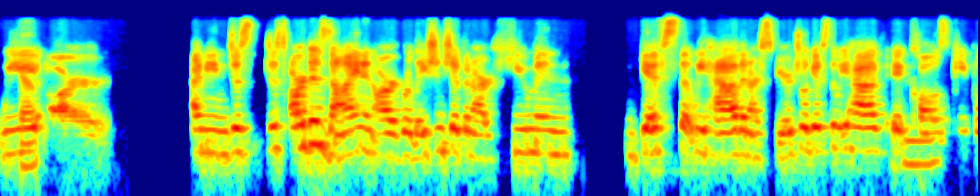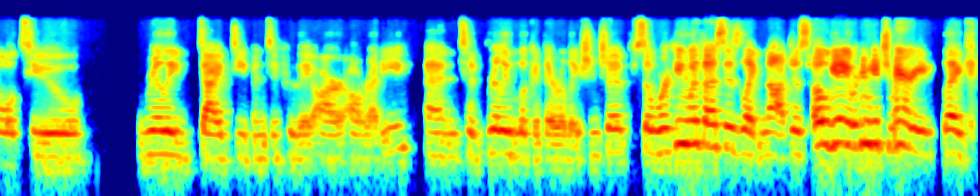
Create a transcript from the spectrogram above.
we yep. are i mean just just our design and our relationship and our human gifts that we have and our spiritual gifts that we have, it mm-hmm. calls people to really dive deep into who they are already and to really look at their relationship. So working with us is like not just, oh yay, we're gonna get you married. Like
